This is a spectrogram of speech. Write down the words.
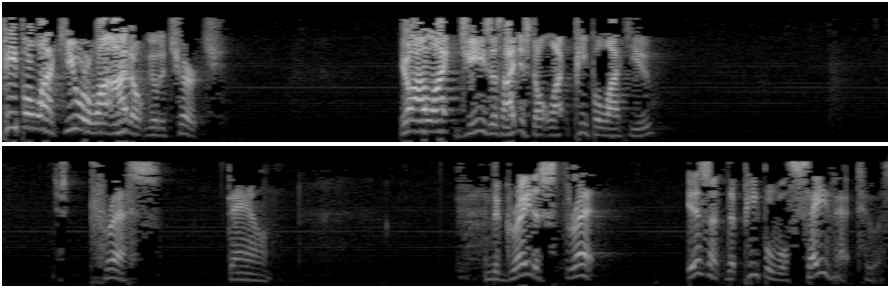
People like you are why I don't go to church. You know, I like Jesus, I just don't like people like you. Just press down and the greatest threat isn't that people will say that to us.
